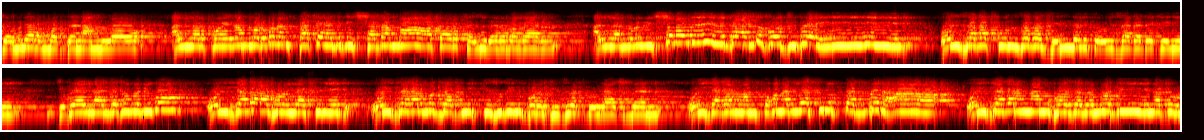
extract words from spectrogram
জমিনের মধ্যে নামলো। আল্লাহর পয়গাম্বর বলেন, তাকে এদিকে সাদা মাঠ আর খেজুরের বাগান। আল্লাহ নবী, বিশ্বনবী দেখো জিব্রাইল। ওই জায়গা কোন জায়গা? জিন্দেলিতে ওই জায়গা দেখিনি। জিবাইল ডাক দেখো নবী গো। ওই জায়গা এখন ইয়াসরিফ ওই জায়গার মধ্যে আপনি কিছুদিন পরে হিজরত করে আসবেন। ওই জায়গার নাম তখন আর ইয়াসরিফ থাকবে না। ওই জায়গার নাম হয়ে যাবে মদিনাতুর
